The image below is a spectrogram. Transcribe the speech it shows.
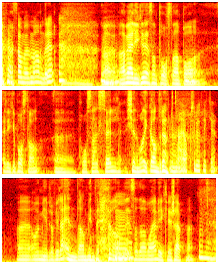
sammen med andre. Ja, ja. Men jeg liker det sånn påstand på Jeg liker påstand eh, på seg selv kjenner man ikke andre. Nei, absolutt ikke. Eh, og min profil er enda mindre vanlig, Mm. så da må jeg virkelig skjerpe meg. Mm.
